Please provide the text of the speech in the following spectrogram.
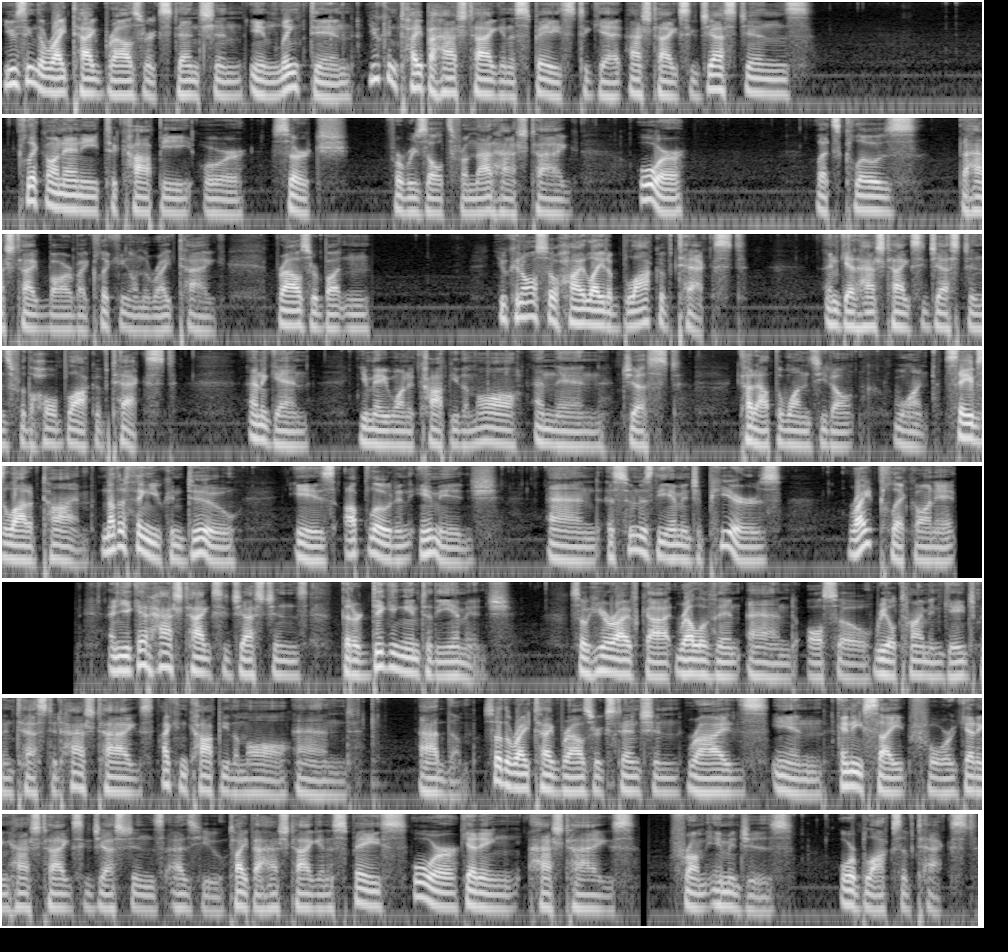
Using the RiteTag browser extension in LinkedIn, you can type a hashtag in a space to get hashtag suggestions. Click on any to copy or search for results from that hashtag. Or let's close the hashtag bar by clicking on the RiteTag browser button. You can also highlight a block of text and get hashtag suggestions for the whole block of text. And again, you may want to copy them all and then just cut out the ones you don't want. Saves a lot of time. Another thing you can do is upload an image and as soon as the image appears, right click on it and you get hashtag suggestions that are digging into the image. So here I've got relevant and also real-time engagement tested hashtags. I can copy them all and add them. So the RiteTag browser extension rides in any site for getting hashtag suggestions as you type a hashtag in a space or getting hashtags from images or blocks of text.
